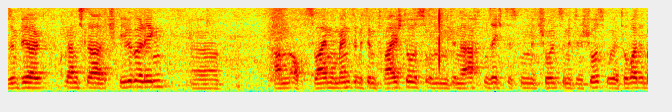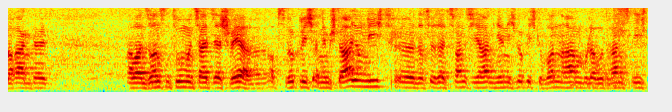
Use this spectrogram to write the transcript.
sind wir ganz klar spielüberlegen. Äh, haben auch zwei Momente mit dem Freistoß und in der 68. mit Schulze mit dem Schuss, wo der Torwart überragend hält. Aber ansonsten tun wir uns halt sehr schwer. Ob es wirklich an dem Stadion liegt, äh, dass wir seit 20 Jahren hier nicht wirklich gewonnen haben oder woran es liegt,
